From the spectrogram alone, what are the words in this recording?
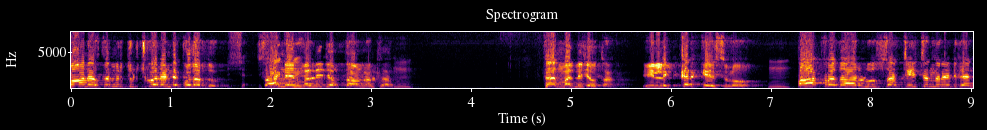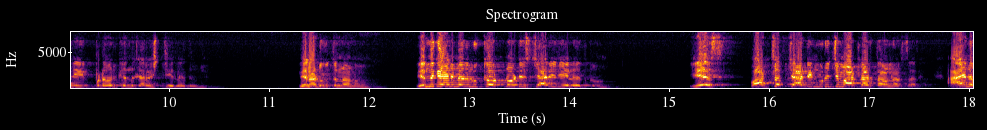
మొహాన్ని వేస్తాం మీరు తుడుచుకోండి అంటే కుదరదు. సార్ నేను మళ్ళీ చెప్తా ఉన్నాను సార్. మ్మ్. సార్ మళ్ళీ చెబుతాను ఈ లిక్కర్ కేసులో. పాత్రదారులు సార్ జయచంద్ర రెడ్డి గారిని ఇప్పటివరకు ఎందుకు అరెస్ట్ చేయలేదు? నేను అడుగుతున్నాను. ఎందుకు ఆయన మీద లుక్అవుట్ నోటీస్ జారీ చేయలేదు? ఎస్ వాట్సాప్ చాటింగ్ గురించి మాట్లాడుతా ఉన్నారు సార్. ఆయన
